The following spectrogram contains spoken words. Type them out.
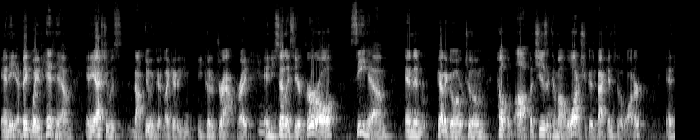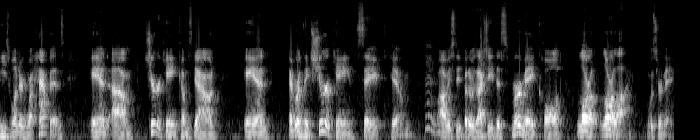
and he, a big wave hit him, and he actually was not doing good. Like uh he, he could have drowned, right? And you suddenly see a girl see him, and then got to go over to him, help him up, but she doesn't come out of the water. She goes back into the water, and he's wondering what happens. And um, Sugarcane comes down, and everyone thinks Sugarcane saved him, hmm. obviously, but it was actually this mermaid called Laura, Lorelei was her name.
